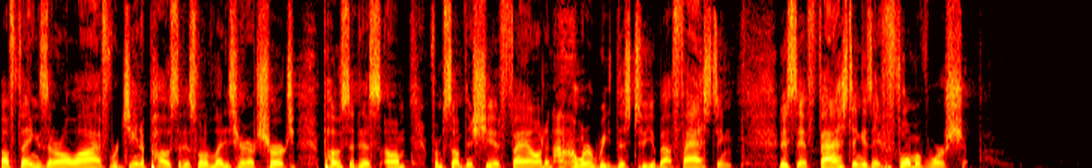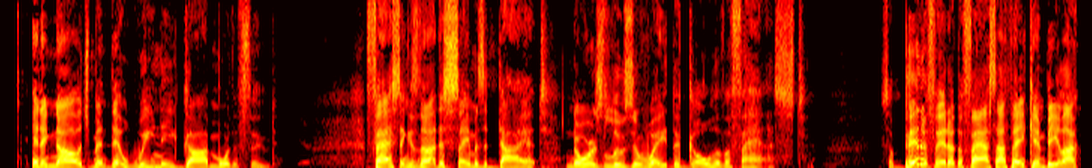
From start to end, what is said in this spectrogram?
of things in our life. Regina posted this. One of the ladies here at our church posted this um, from something she had found, and I want to read this to you about fasting. It said, "Fasting is a form of worship, an acknowledgement that we need God more than food." Fasting is not the same as a diet, nor is losing weight the goal of a fast. So benefit of the fast, I think, can be like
